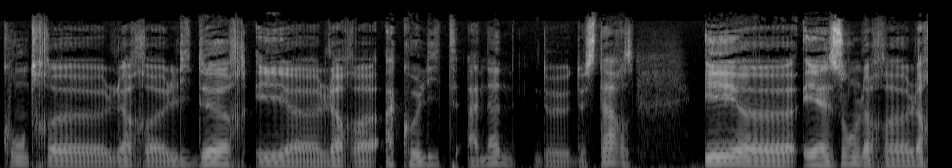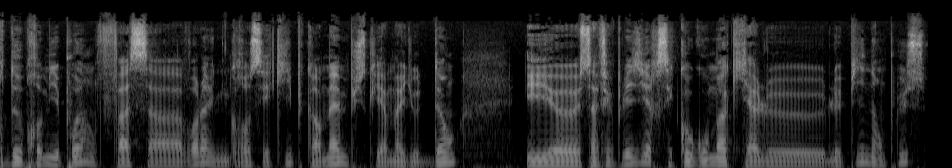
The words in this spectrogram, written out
contre leur leader et leur acolyte Anan de, Stars. Euh, et, elles ont euh, leurs deux premiers points face à voilà, une grosse équipe quand même, puisqu'il y a Mayu dedans. Et euh, ça fait plaisir. C'est Koguma qui a le, pin en plus.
